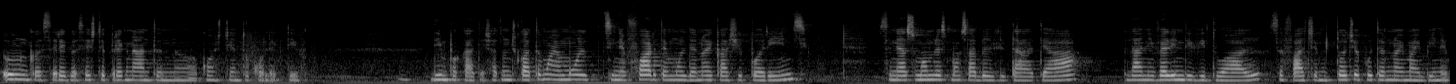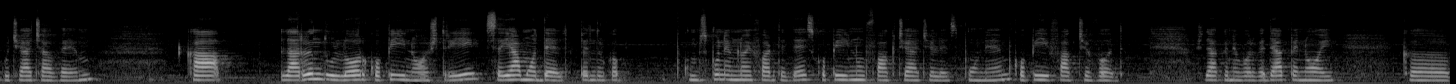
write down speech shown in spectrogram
încă se regăsește pregnant în uh, conștientul colectiv. Din păcate. Și atunci cu atât mai mult ține foarte mult de noi ca și părinți să ne asumăm responsabilitatea la nivel individual, să facem tot ce putem noi mai bine cu ceea ce avem, ca la rândul lor copiii noștri să ia model, pentru că, cum spunem noi foarte des, copiii nu fac ceea ce le spunem, copiii fac ce văd. Și dacă ne vor vedea pe noi că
